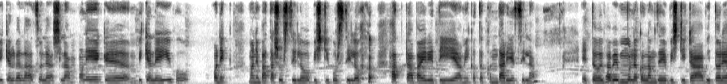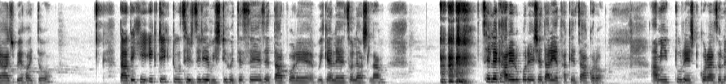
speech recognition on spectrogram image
বিকেলবেলা চলে আসলাম। অনেক বিকেলেই অনেক মানে বাতাস উঠছিল, বৃষ্টি পড়ছিল। হাতটা বাইরে দিয়ে আমি কতক্ষণ দাঁড়িয়েছিলাম। তো ওইভাবে মনে করলাম যে বৃষ্টিটা ভিতরে আসবে হয়তো। তা দেখি একটু একটু ঝিরঝিরিয়ে বৃষ্টি হইতেছে যে তারপরে বিকেলে চলে আসলাম। ছেলে ঘাড়ের উপরে এসে দাঁড়িয়ে থাকে, চা করো। আমি একটু রেস্ট করার জন্য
